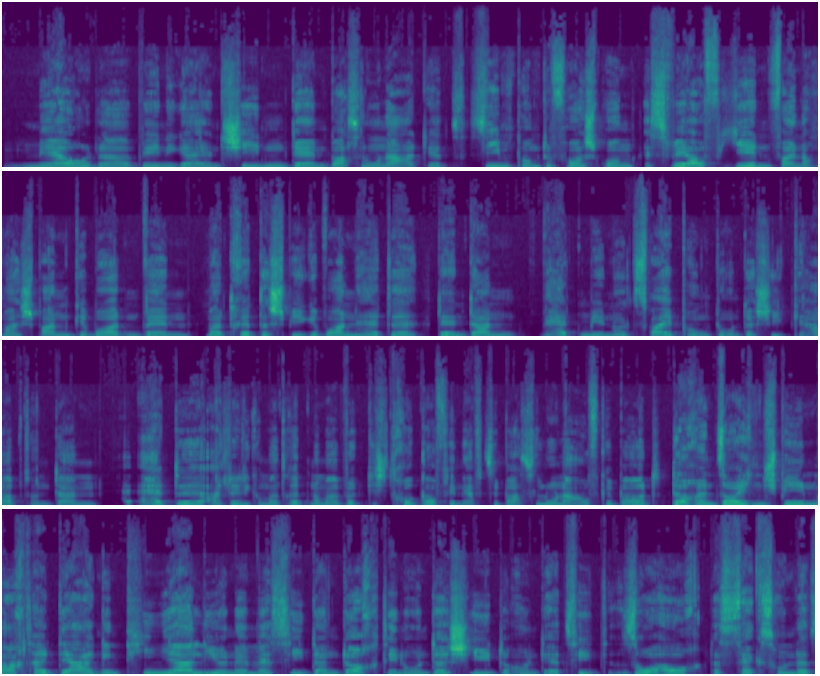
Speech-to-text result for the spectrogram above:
mehr oder weniger entschieden, denn Barcelona hat jetzt sieben Punkte Vorsprung. Es wäre auf jeden Fall nochmal spannend geworden, wenn Madrid das Spiel gewonnen hätte, denn dann hätten wir nur zwei Punkte Unterschied gehabt und dann hätte Atletico Madrid nochmal wirklich Druck auf den FC Barcelona aufgebaut. Doch in solchen Spielen macht halt der Argentinier Lionel Messi dann doch den Unterschied und erzielt so auch das 600.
